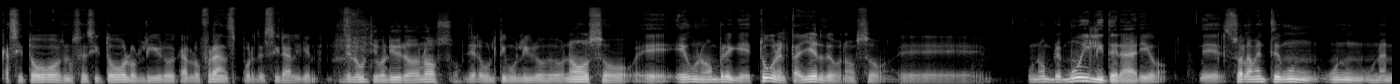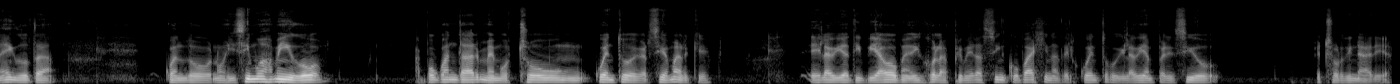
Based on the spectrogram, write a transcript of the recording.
casi todos, no sé si todos los libros de Carlos Franz, por decir alguien. De los últimos libros de Donoso. De los últimos libros de Donoso. Eh, es un hombre que estuvo en el taller de Donoso, eh, un hombre muy literario. Eh, solamente una anécdota. Cuando nos hicimos amigos, a poco andar me mostró un cuento de García Márquez. Él había tipiado, me dijo, las primeras cinco páginas del cuento porque le habían parecido extraordinarias.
